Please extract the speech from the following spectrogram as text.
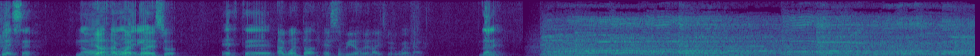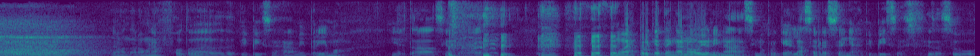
Puede ser. No, ya, no aguanta debería. eso. Este, Aguanta esos videos del iceberg, voy a dale. Le mandaron una foto de, de pipices a mi primo y está haciéndole... no es porque tenga novio ni nada, sino porque él hace reseñas de pipices. Ese es su...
